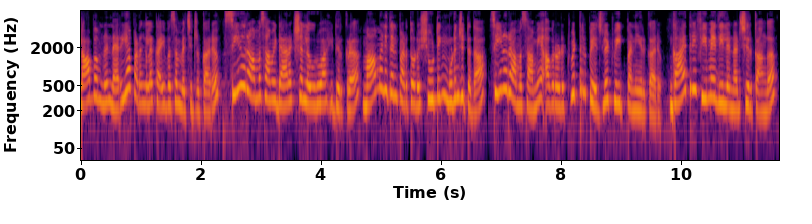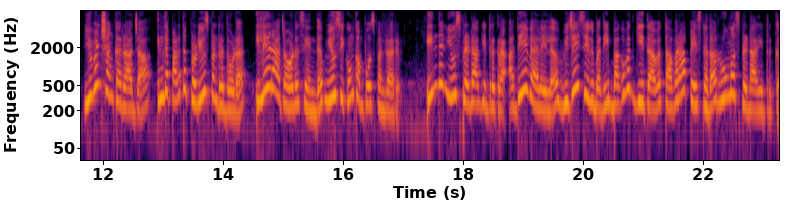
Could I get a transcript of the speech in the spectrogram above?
லாபம்னு நிறைய படங்களை கைவசம் வச்சிட்டு இருக்காரு சீனு ராமசாமி டைரக்ஷன்ல உருவாகிட்டு இருக்கிற மாமனிதன் படத்தோட ஷூட்டிங் முடிஞ்சிட்டதா சீனு ராமசாமி அவரோட ட்விட்டர் பேஜ்ல ட்வீட் பண்ணியிருக்காரு காயத்ரி ஃபீமேல் லீல நடிச்சிருக்காங்க யுவன் சங்கர் ராஜா இந்த படத்தை ப்ரொடியூஸ் பண்றதோட இளையராஜாவோட சேர்ந்து மியூசிக்கும் கம்போஸ் பண்றாரு இந்த நியூஸ் ஸ்ப்ரெட் ஆகிட்டு இருக்கிற அதே வேலையில விஜய் சேதுபதி பகவத்கீதாவை தவறா பேசினதா ரூமர் ஸ்ப்ரெட் ஆகிட்டு இருக்கு.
